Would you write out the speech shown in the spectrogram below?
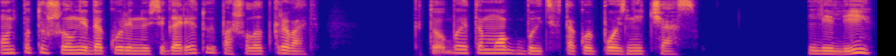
Он потушил недокуренную сигарету и пошел открывать. Кто бы это мог быть в такой поздний час? Лили?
